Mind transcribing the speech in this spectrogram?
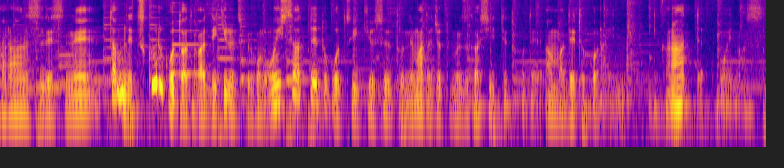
バランスですね。多分ね、作ることはできるんですけど、この美味しさっていうとこを追求するとね、まだちょっと難しいってとこで、あんま出てこないかなって思います。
